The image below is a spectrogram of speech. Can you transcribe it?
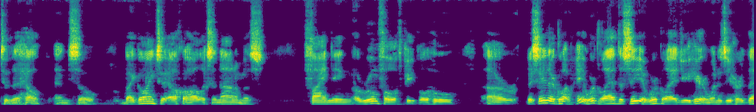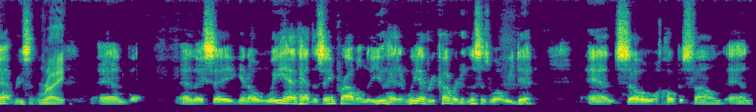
to the help. And so by going to Alcoholics Anonymous, finding a room full of people who are, they say they're glad, hey, we're glad to see you. We're glad you're here. When has he heard that recently? Right. And, and they say, you know, we have had the same problem that you had and we have recovered and this is what we did. And so hope is found, and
